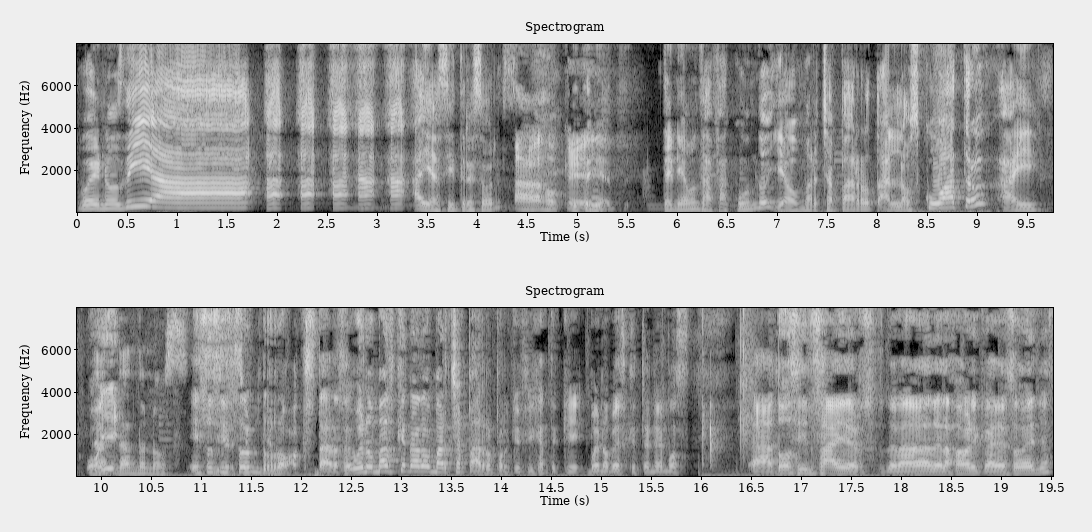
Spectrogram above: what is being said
Buenos días. Ah, ah, ah, ah, ah, ah, y así tres horas. Ah, ok. Tenía- teníamos a Facundo y a Omar Chaparro a los cuatro ahí da- Oye, dándonos. Esos sí diversión. son rockstars. eh. Bueno, más que nada Omar Chaparro, porque fíjate que, bueno, ves que tenemos a dos insiders de la, de la fábrica de sueños.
